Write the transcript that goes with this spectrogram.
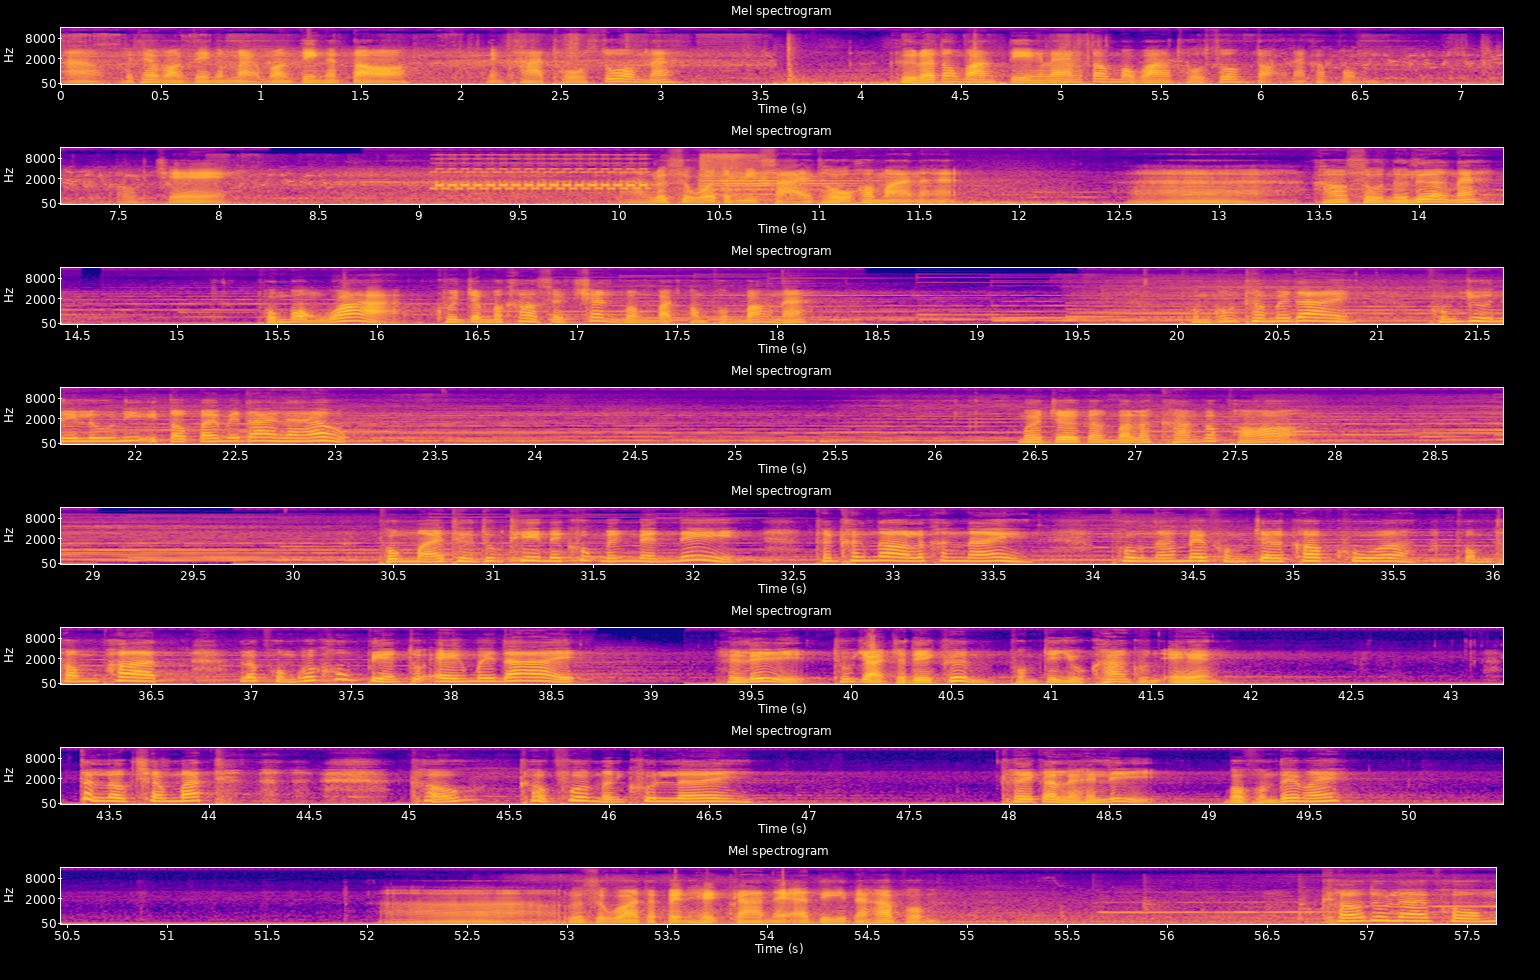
อ้าวไม่ใช่วางเตียงกันใหม่วางเตียงกันต่อ ยังขาดโถส้วมนะ คือเราต้องวางเตียงแล้วแล้วก็มาวางโถส้วมต่อนะครับผม โอเครู้สึกว่าจะมีสายโทรเข้ามานะฮะ อ่า เข้าสู่เนื้อเรื่องนะ ผมบอกว่าคุณจะมาเข้าเซสชั่นบำบัดของผมบ้างนะ ผมคงทำไม่ได้ ผมอยู่ในรูนี้อีกต่อไปไม่ได้แล้ว เมื่อเจอกันวันละครั้งก็พอ ผมหมายถึงทุกที่ในคุกเหม็นๆนี่ ทั้งข้างนอกและข้างใน พวกนั้นไม่ให้ผมเจอครอบครัว ผมทำพลาด แล้วผมก็คงเปลี่ยนตัวเองไม่ได้ เฮลี่ ทุกอย่างจะดีขึ้น ผมจะอยู่ข้างคุณเอง ตลกชะมัด เขาเขาพูดเหมือนคุณเลย เคยกันเหรอเฮนรี่ บอกผมได้ไหมอ่ารู้สึกว่าจะเป็นเหตุการณ์ในอดีตนะครับผม เขาดูแลผม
